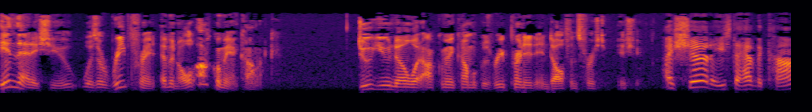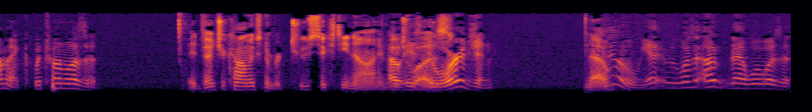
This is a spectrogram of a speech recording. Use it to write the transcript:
In that issue was a reprint of an old Aquaman comic. Do you know what Aquaman comic was reprinted in Dolphin's first issue? I should. I used to have the comic. Which one was it? Adventure Comics number 269, Oh, which his was new origin. no, Oh, yeah, it was it? Oh, no, what was it?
